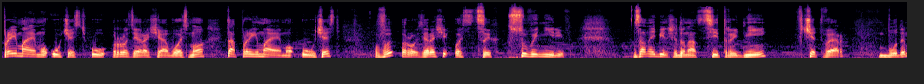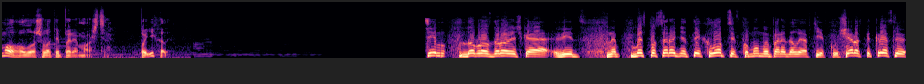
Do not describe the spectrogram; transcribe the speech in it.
приймаємо участь у розіграші А8 та приймаємо участь в розіграші ось цих сувенірів. За найбільший донат ці три дні в четвер будемо оголошувати переможця. Поїхали! Всім доброго здоров'ячка від безпосередньо тих хлопців, кому ми передали автівку. Ще раз підкреслюю,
